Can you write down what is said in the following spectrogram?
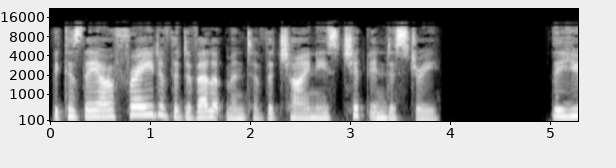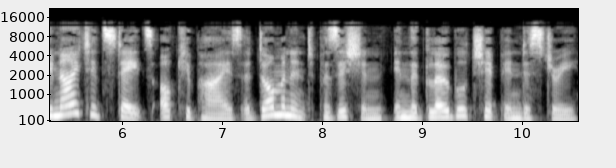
because they are afraid of the development of the Chinese chip industry. The United States occupies a dominant position in the global chip industry.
